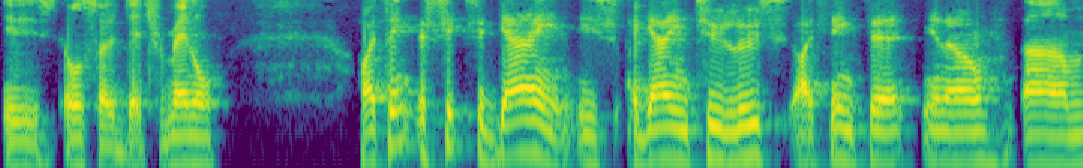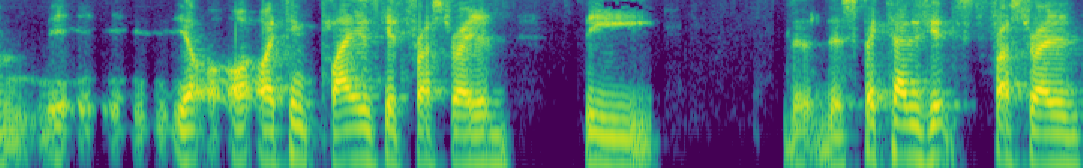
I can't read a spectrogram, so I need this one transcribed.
is also detrimental. I think the six again is again too loose. I think that you know, um, it, you know, I, I, think players get frustrated. The, the the spectators get frustrated,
